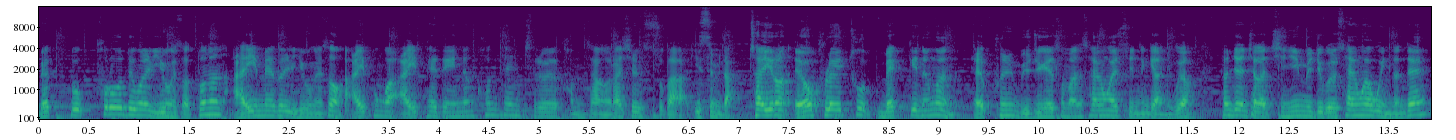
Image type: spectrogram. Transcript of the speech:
맥북 프로 등을 이용해서 또는 아이맥을 이용해서 아이폰과 아이패드에 있는 컨텐츠를 감상을 하실 수가 있습니다. 자, 이런 에어플레이 2 맥 기능은 애플 뮤직에서만 사용할 수 있는 게 아니고요. 현재는 제가 지니 뮤직을 사용하고 있는데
